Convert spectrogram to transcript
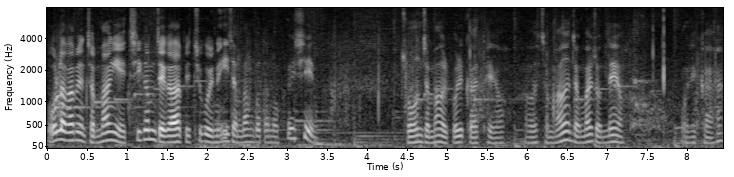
올라가면 전망이 지금 제가 비추고 있는 이 전망보다는 훨씬 좋은 전망을 보일 것 같아요. 어, 전망은 정말 좋네요. 보니까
